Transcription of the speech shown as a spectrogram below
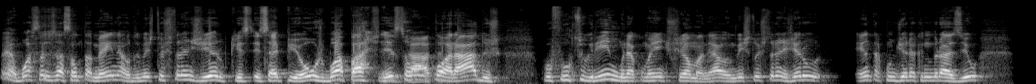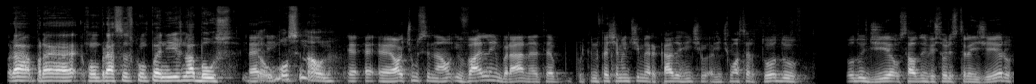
É, boa sinalização também, né? Do investidor estrangeiro, porque esse IPO, boa parte deles Exato. são ancorados por fluxo gringo, né, como a gente chama, né? O investidor estrangeiro entra com dinheiro aqui no Brasil para comprar essas companhias na bolsa. Então, é um bom sinal, né? É, é, é, ótimo sinal e vale lembrar, né? Até porque no fechamento de mercado a gente, a gente mostra todo todo dia o saldo do investidor estrangeiro,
